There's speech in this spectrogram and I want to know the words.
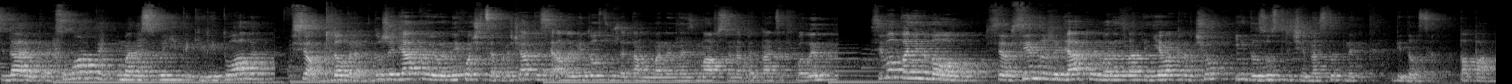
сідаю працювати. У мене свої такі ритуали. Все, добре, дуже дякую. Не хочеться прощатися, але відос уже там в мене назнімався на 15 хвилин. Всього понемногу. Все, всім дуже дякую. Мене звати Єва Кравчук і до зустрічі в наступних відосах. Па-па!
